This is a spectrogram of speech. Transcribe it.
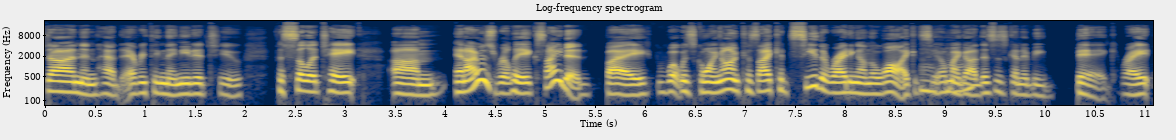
done and had everything they needed to facilitate. Um, and I was really excited by what was going on because I could see the writing on the wall. I could see, oh my Mhm. God, this is going to be big, right?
